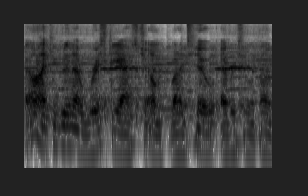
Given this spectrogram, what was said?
I don't know, I keep doing that risky ass jump, but I do every single time.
